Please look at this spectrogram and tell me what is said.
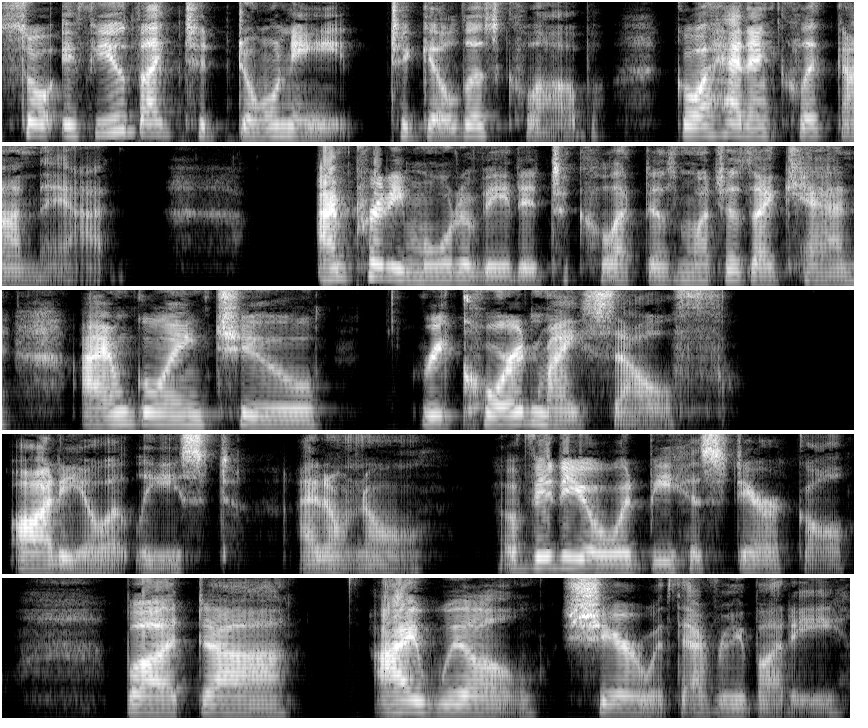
so if you'd like to donate to Gilda's Club, go ahead and click on that. I'm pretty motivated to collect as much as I can. I'm going to record myself, audio at least. I don't know. A video would be hysterical. But uh, I will share with everybody.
